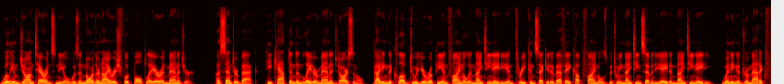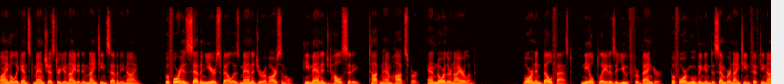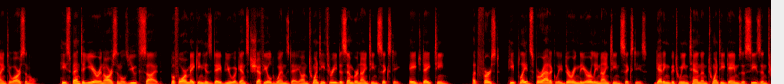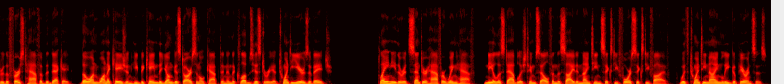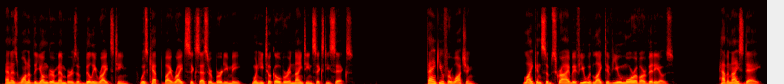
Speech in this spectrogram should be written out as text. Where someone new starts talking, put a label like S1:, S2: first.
S1: William John Terence Neill was a Northern Irish football player and manager. A centre-back, he captained and later managed Arsenal, guiding the club to a European final in 1980 and three consecutive FA Cup finals between 1978 and 1980, winning a dramatic final against Manchester United in 1979. Before his seven-year spell as manager of Arsenal, he managed Hull City, Tottenham Hotspur, and Northern Ireland. Born in Belfast, Neill played as a youth for Bangor before moving in December 1959 to Arsenal. He spent a year in Arsenal's youth side before making his debut against Sheffield Wednesday on 23 December 1960, aged 18. At first, he played sporadically during the early 1960s, getting between 10 and 20 games a season through the first half of the decade, though on one occasion he became the youngest Arsenal captain in the club's history at 20 years of age. Playing either at centre half or wing half, Neill established himself in the side in 1964-65 with 29 league appearances and as one of the younger members of Billy Wright's team was kept by Wright's successor Bertie Mee when he took over in 1966. Thank you for watching. Like and subscribe if you would like to view more of our videos. Have a nice day.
